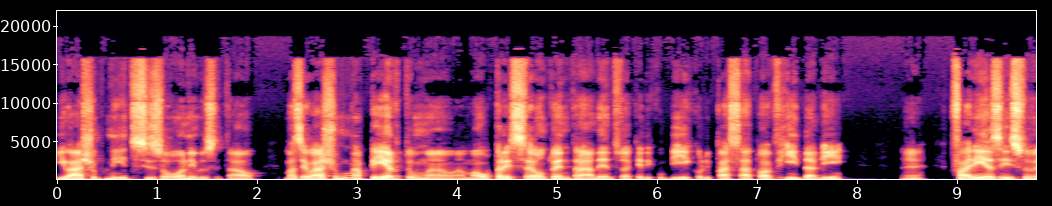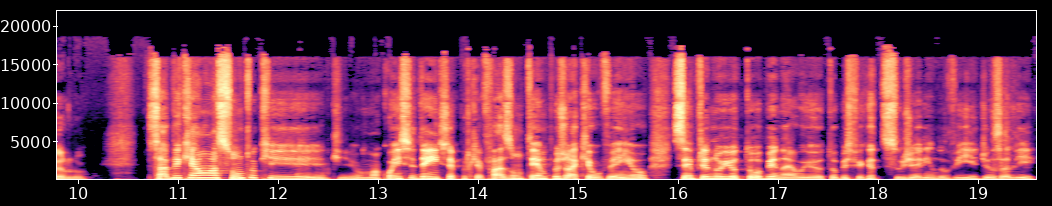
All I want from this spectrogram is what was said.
E eu acho bonito esses ônibus e tal. Mas eu acho um aperto, uma, uma opressão tu entrar dentro daquele cubículo e passar a tua vida ali. Né? Farias isso, Verlu? Sabe que é um assunto que, que uma coincidência, porque faz um tempo já que eu venho sempre no YouTube, né? O YouTube fica te sugerindo vídeos ali,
